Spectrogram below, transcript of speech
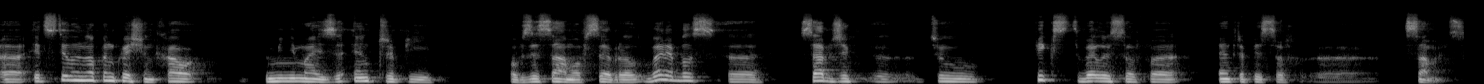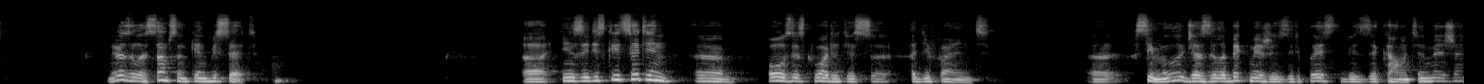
uh, it's still an open question how to minimize the entropy of the sum of several variables subject uh, to fixed values of uh, entropies of uh, summands. Nevertheless, something can be said. Uh, in the discrete setting, uh, all these quantities uh, are defined similarly, just the Lebesgue measure is replaced with the counting measure.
